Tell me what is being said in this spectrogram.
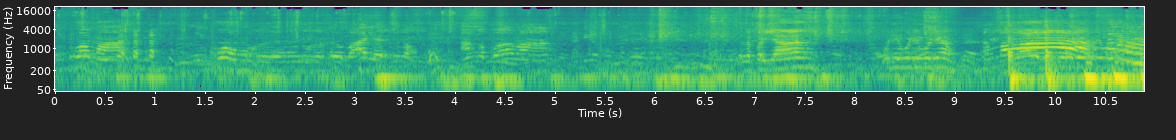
நீ போமா நீ போ உனக்கு வாரி அடிச்சிடும். அங்க போமா இல்ல பையா. ஓடி ஓடி ஓடியா. அம்மா.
